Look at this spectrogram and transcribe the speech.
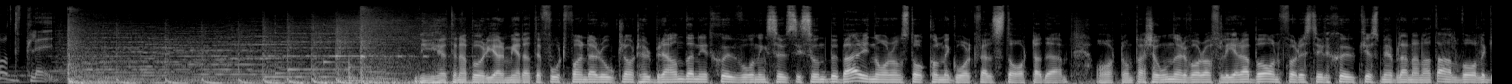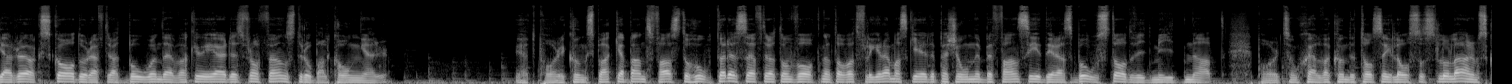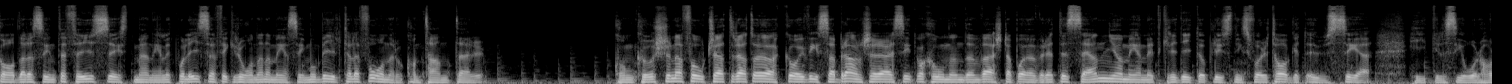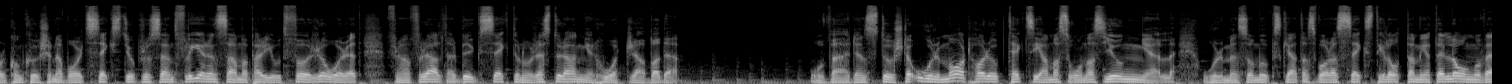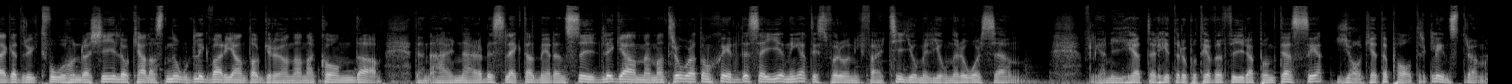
Podplay. Nyheterna börjar med att det fortfarande är oklart hur branden i ett sjuvåningshus i Sundbyberg norr om Stockholm igår kväll startade. 18 personer varav flera barn fördes till sjukhus med bland annat allvarliga rökskador efter att boende evakuerades från fönster och balkonger. Ett par i Kungsbacka bands fast och hotades efter att de vaknat av att flera maskerade personer befann sig i deras bostad vid midnatt. Paret som själva kunde ta sig loss och slå larm skadades inte fysiskt men enligt polisen fick rånarna med sig mobiltelefoner och kontanter. Konkurserna fortsätter att öka och i vissa branscher är situationen den värsta på över ett decennium enligt kreditupplysningsföretaget UC. Hittills i år har konkurserna varit 60% fler än samma period förra året. Framförallt är byggsektorn och restauranger hårt drabbade. Och världens största ormart har upptäckts i Amazonas djungel. Ormen som uppskattas vara 6-8 meter lång och väga drygt 200 kilo kallas nordlig variant av grön anakonda. Den är nära besläktad med den sydliga men man tror att de skilde sig genetiskt för ungefär 10 miljoner år sedan. Fler nyheter hittar du på TV4.se. Jag heter Patrik Lindström.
